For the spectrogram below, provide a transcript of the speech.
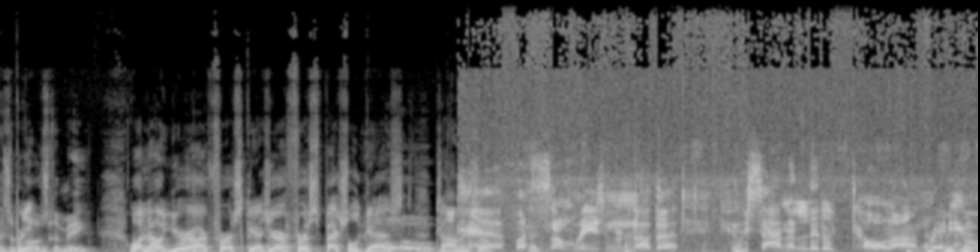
As pretty. opposed to me. well, no, you're our first guest. You're our first special guest, Oh. Tommy. So Yeah, for some reason or another, you sound a little taller on radio.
